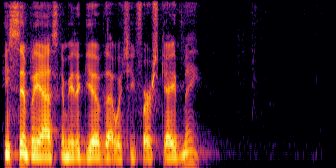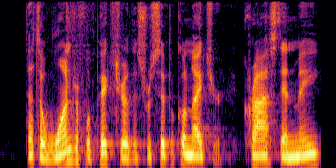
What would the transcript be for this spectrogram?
He's simply asking me to give that which He first gave me. That's a wonderful picture of this reciprocal nature Christ in me,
